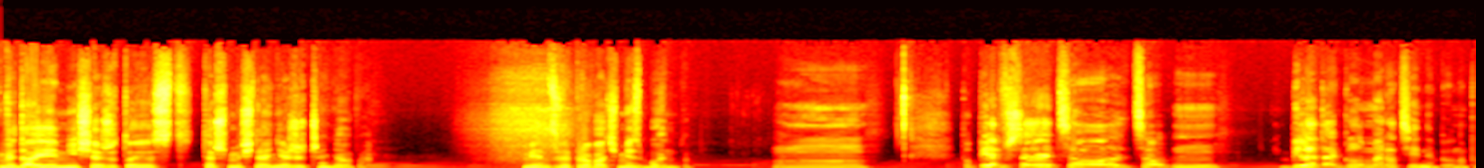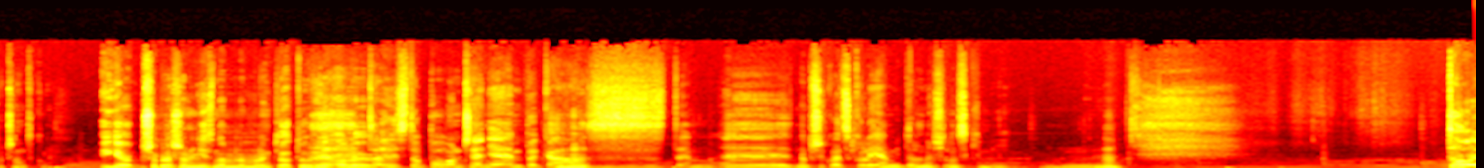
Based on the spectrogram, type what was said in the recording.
wydaje mi się, że to jest też myślenie życzeniowe. Więc wyprowadź mnie z błędu. Mm, po pierwsze, co, co mm, bilet aglomeracyjny był na początku. Ja, przepraszam, nie znam nomenklatury, e, ale... To jest to połączenie MPK mhm. z tym, e, na przykład z kolejami dolnośląskimi. Mm. Mhm. To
